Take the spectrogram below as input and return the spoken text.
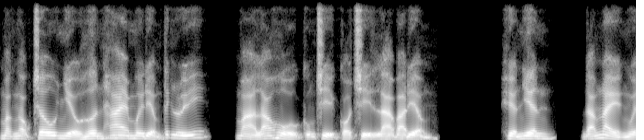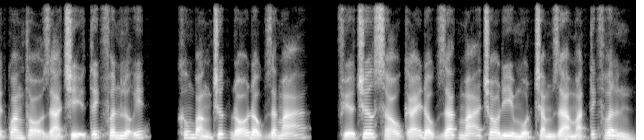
Mạc Ngọc Châu nhiều hơn 20 điểm tích lũy, mà Lao Hổ cũng chỉ có chỉ là 3 điểm. Hiển nhiên, đám này nguyệt quang thỏ giá trị tích phân lượng ít, không bằng trước đó độc giác mã, phía trước 6 cái độc giác mã cho đi 100 ra mặt tích phân,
